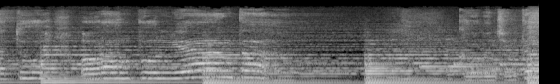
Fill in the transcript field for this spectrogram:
satu orang pun yang tahu. Ku mencintaimu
